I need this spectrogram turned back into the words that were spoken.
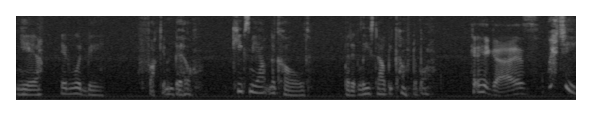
Yeah, it would be. Fucking Bill. Keeps me out in the cold. But at least I'll be comfortable. Hey guys. Reggie!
